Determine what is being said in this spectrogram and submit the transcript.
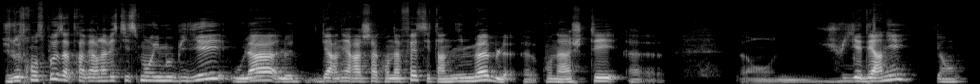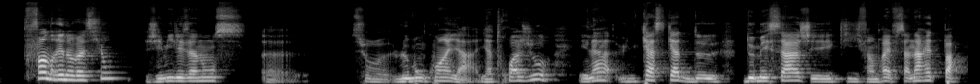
Je le transpose à travers l'investissement immobilier, où là, le dernier achat qu'on a fait, c'est un immeuble euh, qu'on a acheté euh, en juillet dernier, qui est en fin de rénovation. J'ai mis les annonces sur Le Bon Coin il y, a, il y a trois jours, et là, une cascade de, de messages et qui, enfin bref, ça n'arrête pas.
